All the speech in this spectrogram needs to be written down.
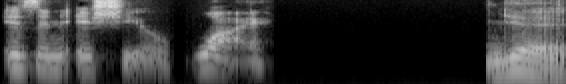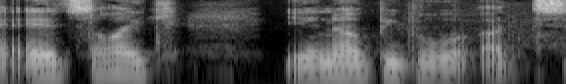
is an issue. Why? Yeah, it's like you know people at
